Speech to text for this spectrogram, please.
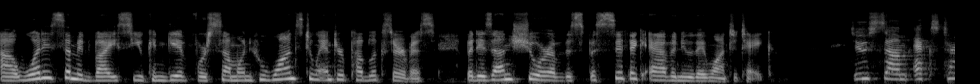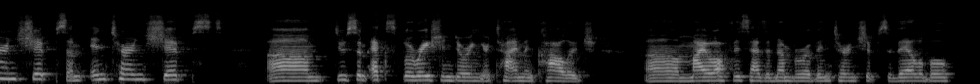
Uh, what is some advice you can give for someone who wants to enter public service but is unsure of the specific avenue they want to take? do some externships, some internships, um, do some exploration during your time in college. Um, my office has a number of internships available.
